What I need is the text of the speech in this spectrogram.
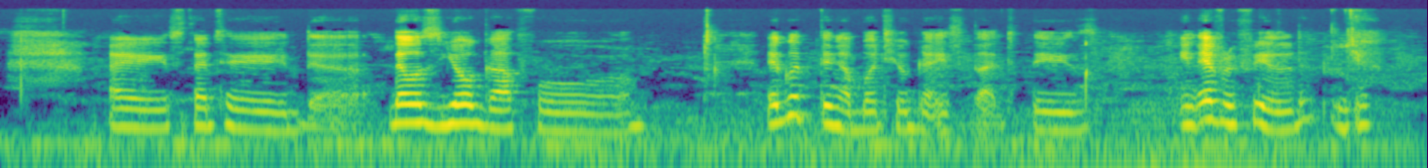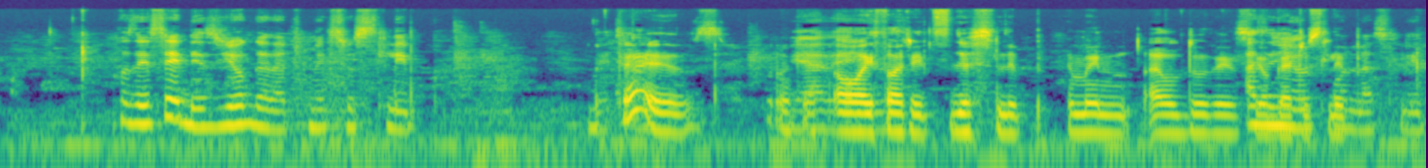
I started. Uh, there was yoga for. The good thing about yoga is that there's in every field Okay. because they say there's yoga that makes you sleep better. There is. Okay. Yeah, oh, there I thought it's just sleep. I mean, I'll do this yoga to sleep. fall asleep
